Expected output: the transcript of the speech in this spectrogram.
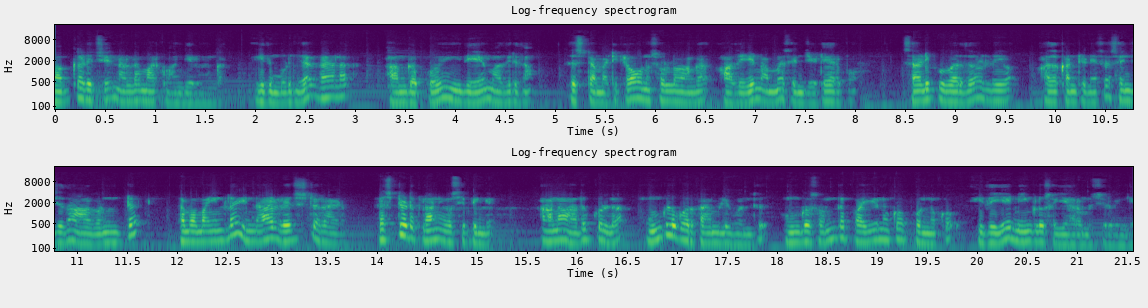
மக்கடிச்சு நல்ல மார்க் வாங்கிடுவாங்க இது முடிஞ்ச வேலை. அங்கே போய் இதே மாதிரி தான் சிஸ்டமேட்டிக்காக ஒன்று சொல்லுவாங்க. அதையும் நம்ம செஞ்சுக்கிட்டே இருப்போம். சளிப்பு வருதோ இல்லையோ அதை கண்டினியூஸாக செஞ்சு தான் ஆகணுன்ட்டு நம்ம மைண்டில் இந்நேரம் ரெஜிஸ்டர் ஆகிடும் ரெஸ்ட் எடுக்கலான்னு யோசிப்பீங்க. ஆனால் அதுக்குள்ளே உங்களுக்கு ஒரு ஃபேமிலி வந்து உங்கள் சொந்த பையனுக்கோ பொண்ணுக்கோ இதையே நீங்களும் செய்ய ஆரம்பிச்சிருவீங்க.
